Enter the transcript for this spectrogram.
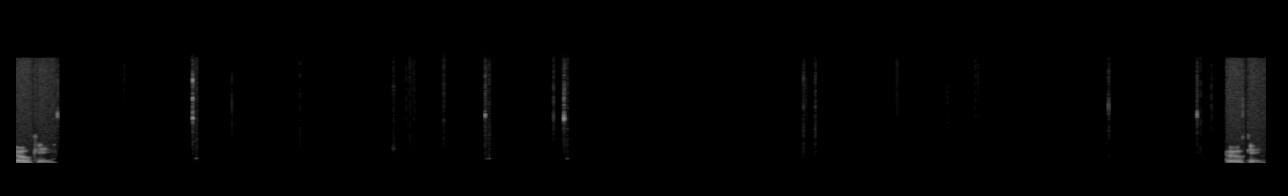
Okay. Okay.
